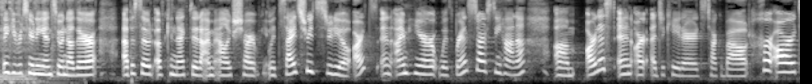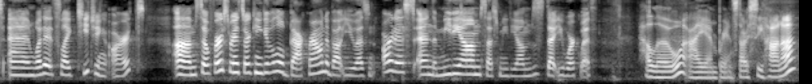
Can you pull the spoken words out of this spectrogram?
Thank you for tuning in to another episode of Connected. I'm Alex Sharp with Side Street Studio Arts, and I'm here with Brandstar Sihana, um, artist and art educator, to talk about her art and what it's like teaching art. Um, so, first, Brandstar, can you give a little background about you as an artist and the mediums, such mediums that you work with? Hello, I am Brandstar Sihana.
